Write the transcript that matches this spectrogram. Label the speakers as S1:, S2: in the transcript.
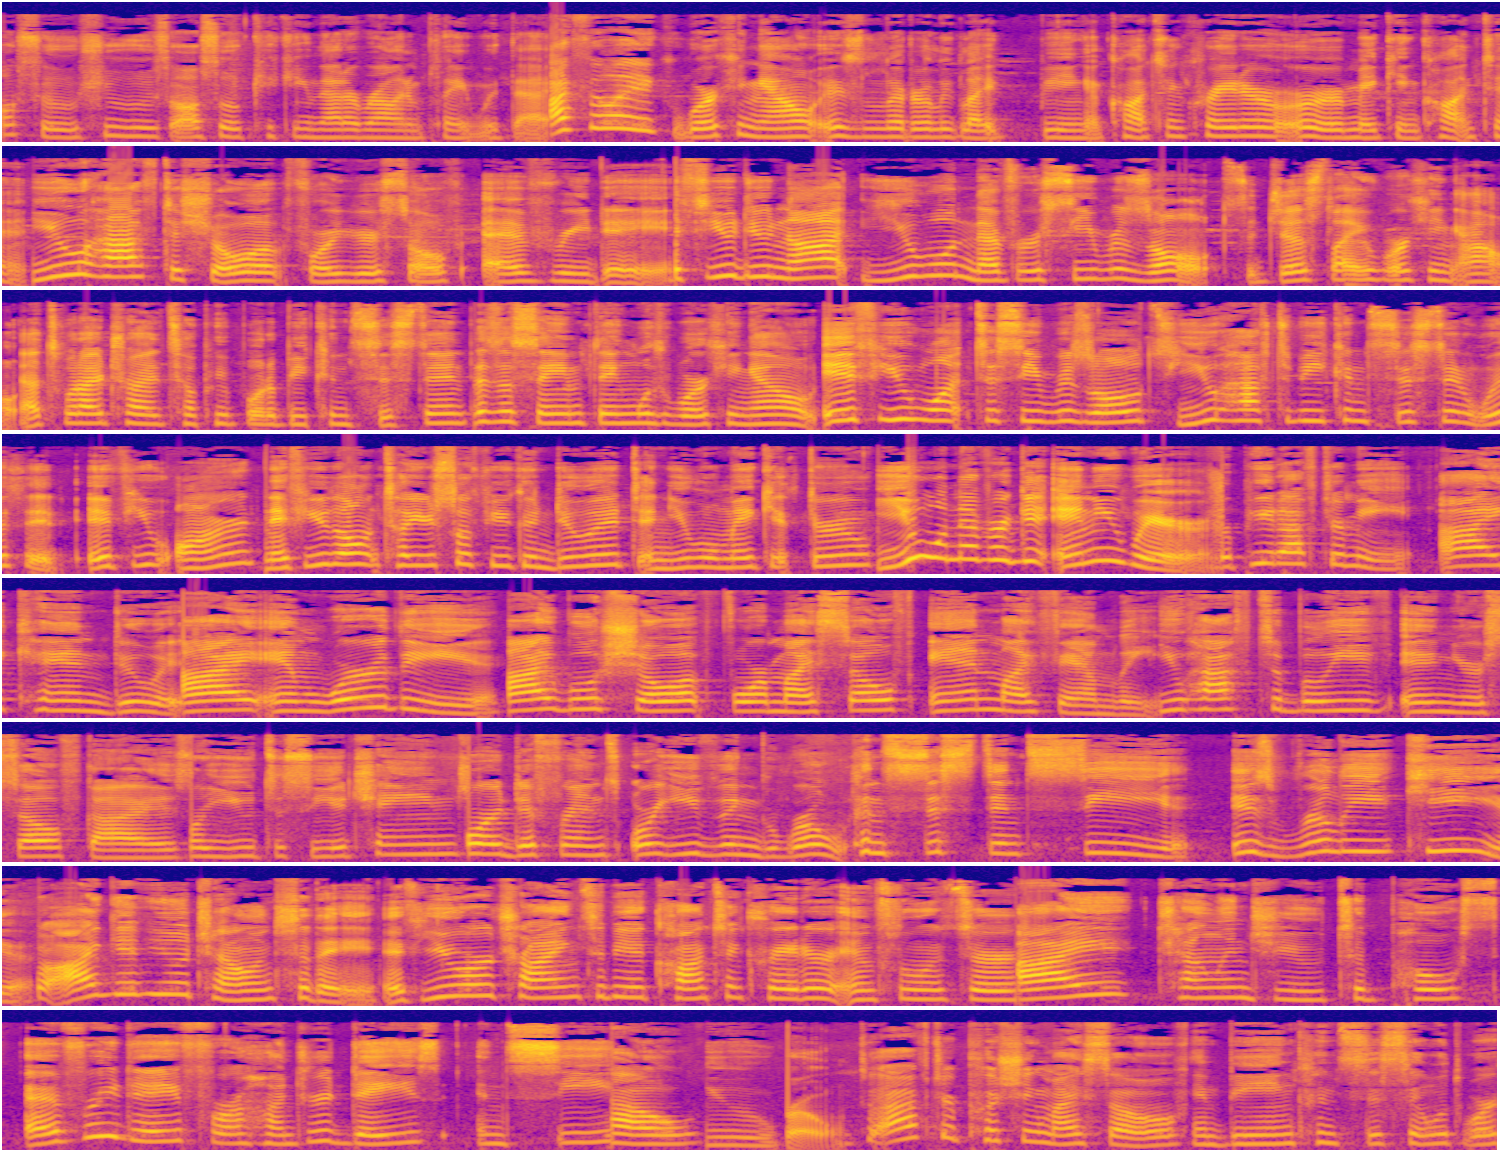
S1: also she was also kicking that around and playing with that. I feel like working out is literally like being a content creator or making content. You have to show up for yourself every day. If you do not you will never see results just like working out. That's what i try to tell people to be consistent. It's the same thing with working out. If you want to see results you have to be consistent with it. If you aren't and if you don't tell yourself you can do it and you will make it through you will never get anywhere. Repeat after me. I I can do it. I am worthy. I will show up for myself and my family. You have to believe in yourself, guys, for you to see a change or a difference or even growth. Consistency is really key. So I give you a challenge today. If you are trying to be a content creator, influencer, I challenge you to post every day for 100 days and see how you grow. So after pushing myself and being consistent with working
